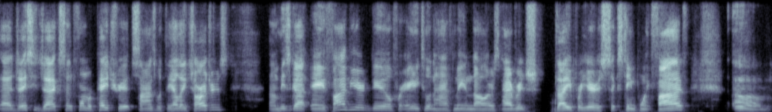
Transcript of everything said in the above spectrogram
uh, J.C. Jackson, former Patriot, signs with the L.A. Chargers. Um, he's got a five-year deal for eighty-two and a half million dollars. Average value per year is sixteen point five. Um,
